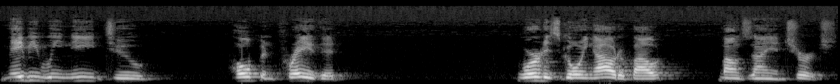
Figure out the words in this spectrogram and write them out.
maybe we need to hope and pray that word is going out about Mount Zion Church.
